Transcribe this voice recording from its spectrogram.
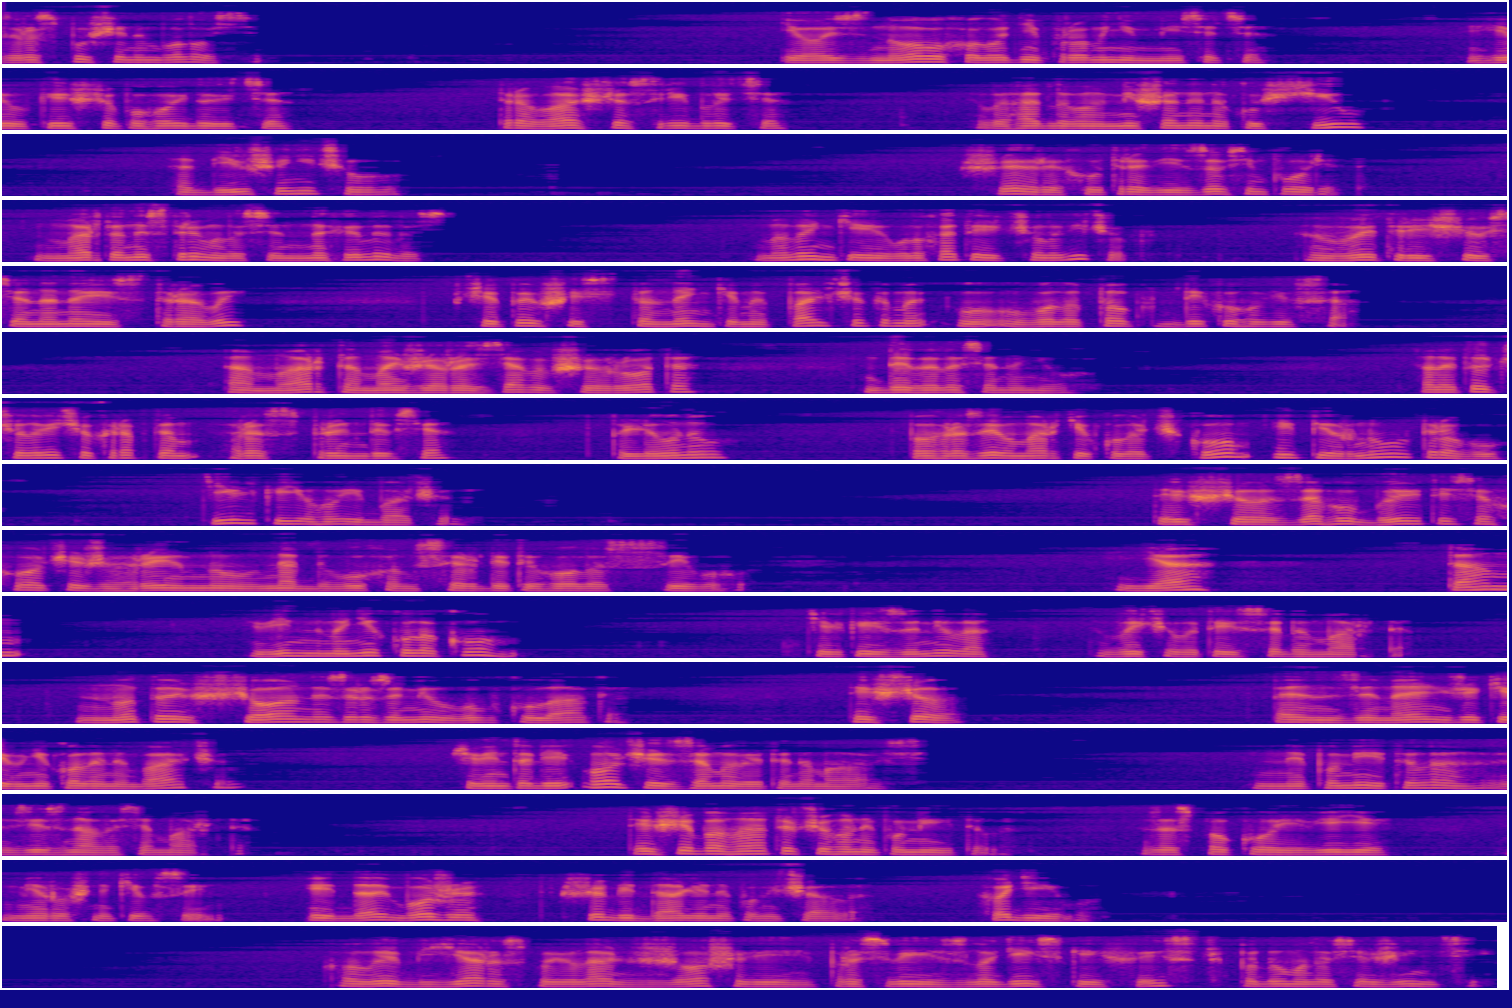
з розпущеним волоссям. І ось знову холодні промені місяця, гілки, що погойдуються, трава, що сріблиться, вигадлива мішанина кущів, а більше нічого. Шерех у траві зовсім поряд. Марта не стрималася, нахилилась. Маленький волохатий чоловічок витріщився на неї з трави, вчепившись тоненькими пальчиками у волоток дикого вівса. А Марта, майже роззявивши рота, дивилася на нього. Але тут чоловічок раптом розприндився, плюнув, погрозив Марті кулачком і пірнув траву. Тільки його і бачили. Ти що загубитися хочеш? гримнув над вухом сердитий голос сивого. Я там він мені кулаком, тільки й зуміла вичувати із себе Марта. Ну, то й що не зрозумів вовкулака? Ти що? Пензименжиків ніколи не бачив? Чи він тобі очі замилити намагався? Не помітила, зізналася Марта. Ти ще багато чого не помітила, заспокоїв її мірошників син. І дай Боже, щоб і далі не помічала. Ходімо. Коли б я розповіла Джошові про свій злодійський хист, подумалося жінці,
